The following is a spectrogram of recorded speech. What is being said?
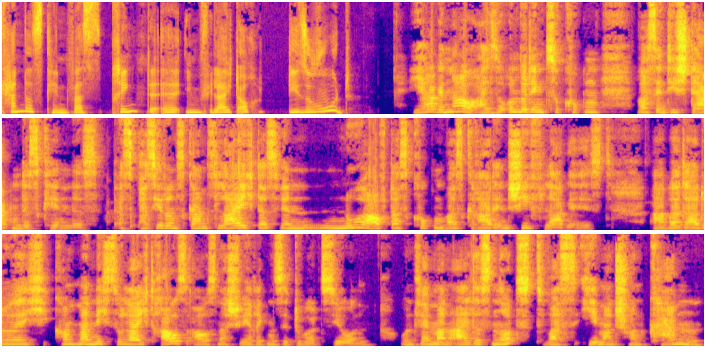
kann das Kind, was bringt äh, ihm vielleicht auch diese Wut. Ja, genau. Also unbedingt zu gucken, was sind die Stärken des Kindes. Es passiert uns ganz leicht, dass wir nur auf das gucken, was gerade in Schieflage ist aber dadurch kommt man nicht so leicht raus aus einer schwierigen Situation. Und wenn man all das nutzt, was jemand schon kann,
